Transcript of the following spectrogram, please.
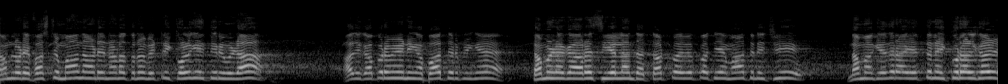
நம்மளுடைய ஃபர்ஸ்ட் மாநாடு நடத்தணும் வெற்றி கொள்கை திருவிழா. அதுக்கப்புறமே நீங்க பார்த்துருப்பீங்க தமிழக அரசியல் அந்த தட்ப வெப்பத்தையே மாத்துனுச்சு. நமக்கு எதிராக எத்தனை குரல்கள்?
